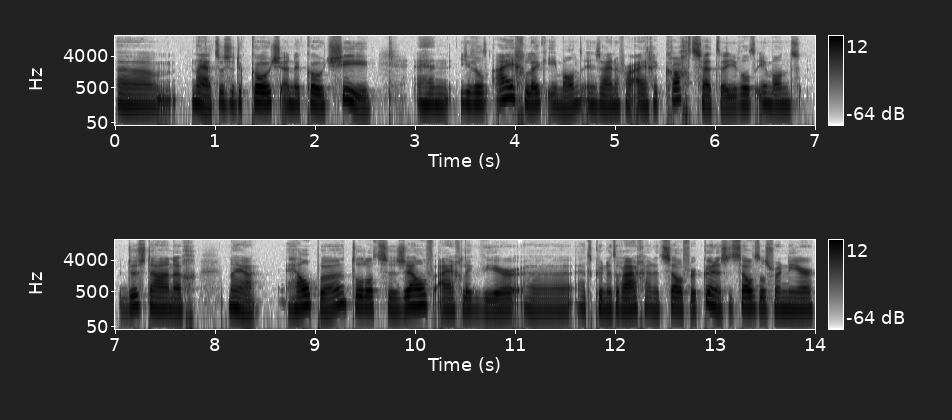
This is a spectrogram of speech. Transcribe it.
um, nou ja, tussen de coach en de coachee. En je wilt eigenlijk iemand in zijn of haar eigen kracht zetten. Je wilt iemand dusdanig, nou ja, helpen totdat ze zelf eigenlijk weer uh, het kunnen dragen en het zelf weer kunnen. Het is hetzelfde als wanneer,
